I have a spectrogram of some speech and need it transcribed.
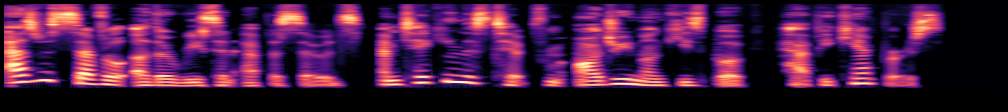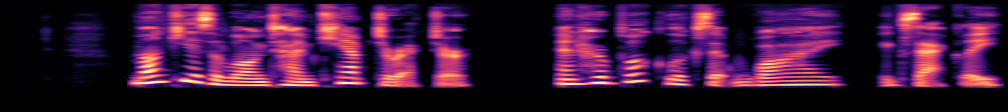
As with several other recent episodes, I'm taking this tip from Audrey Monke's book, Happy Campers. Monke is a longtime camp director, and her book looks at why, exactly,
